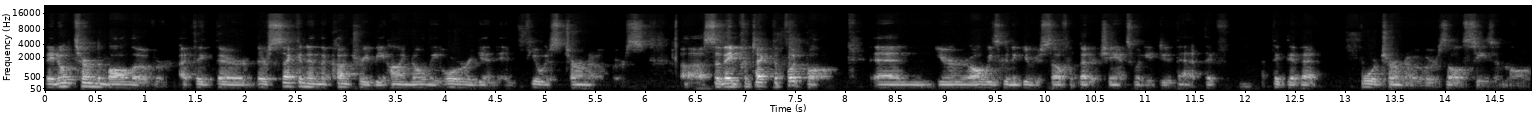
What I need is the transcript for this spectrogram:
they don't turn the ball over. I think they're they're second in the country behind only Oregon in fewest turnovers. Uh, so they protect the football, and you're always going to give yourself a better chance when you do that. They've, I think they've had four turnovers all season long.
